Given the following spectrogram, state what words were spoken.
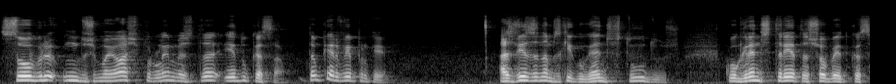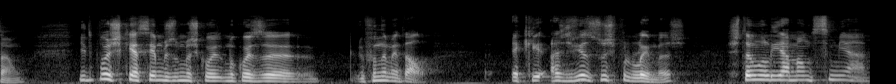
sobre um dos maiores problemas da educação. Então quero ver porquê. Às vezes andamos aqui com grandes estudos, com grandes tretas sobre a educação e depois esquecemos de uma coisa fundamental. É que às vezes os problemas estão ali à mão de semear.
